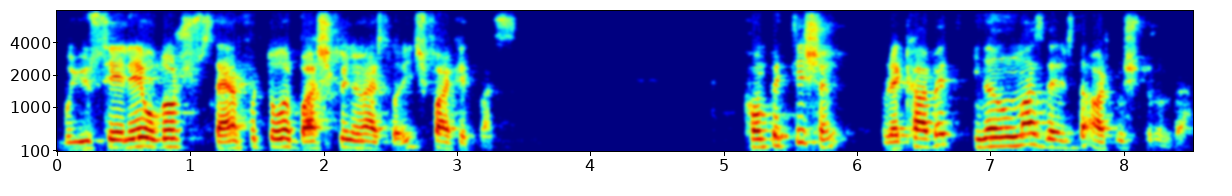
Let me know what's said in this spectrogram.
bu UCLA olur, Stanford'da olur, başka üniversite olur, hiç fark etmez. Competition, rekabet inanılmaz derecede artmış durumda.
